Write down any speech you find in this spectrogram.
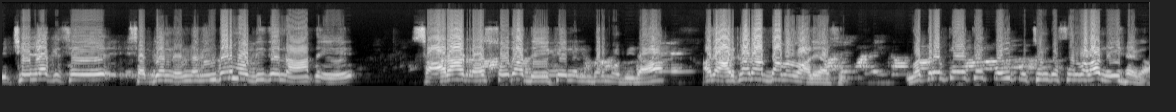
ਪਿੱਛੇ ਜਾਂ ਕਿਸੇ ਸੱਜਣ ਨੇ ਨਰਿੰਦਰ ਮੋਦੀ ਦੇ ਨਾਂ ਤੇ ਸਾਰਾ ਐਡਰੈਸ ਉਹਦਾ ਦੇ ਕੇ ਨਰਿੰਦਰ ਮੋਦੀ ਦਾ ਆਧਾਰ ਕਾਰਡ ਆਪਦਾ ਬਣਵਾ ਲਿਆ ਸੀ। ਮਤਲਬ ਕਿ ਇੱਥੇ ਕੋਈ ਪੁੱਛਣ ਦੱਸਣ ਵਾਲਾ ਨਹੀਂ ਹੈਗਾ।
